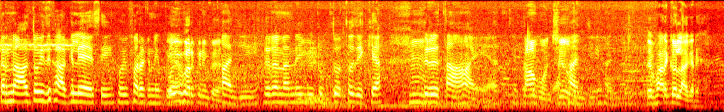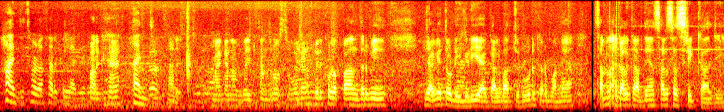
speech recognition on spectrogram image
ਕਰਨਾਲ ਤੋਂ ਹੀ ਦਿਖਾ ਕੇ ਲਿਆਏ ਸੀ ਕੋਈ ਫ਼ਰਕ ਨਹੀਂ ਪਿਆ। ਕੋਈ ਫ਼ਰਕ ਨਹੀਂ ਪਿਆ। ਹਾਂਜੀ ਫਿਰ ਇਹਨਾਂ ਨੇ YouTube ਤੋਂ ਉੱਥੋਂ ਦੇਖਿਆ ਫਿਰ ਤਾਂ ਆਏ ਆ ਇੱਥੇ। ਤਾਂ ਪਹੁੰਚੇ ਹੋ ਹਾਂਜੀ ਹਾਂਜੀ। ਤੇ ਫ਼ਰਕ ਲੱਗ ਰਿਹਾ? ਹਾਂਜੀ ਥੋੜਾ ਫ਼ਰਕ ਲੱਗ ਰਿਹਾ। ਫ਼ਰਕ ਹੈ? ਹਾਂਜੀ। ਅਰੇ ਮੈਂ ਕਹਿੰਦਾ ਬਈ ਤੰਦਰੁਸਤ ਹੋ ਜਾਣ। ਬਿਲਕੁਲ ਆਪਾਂ ਅੰਦਰ ਵੀ ਜਾ ਕੇ ਤੁਹਾਡੀ ਜਿਹੜੀ ਹੈ ਗੱਲਬਾਤ ਜ਼ਰੂਰ ਕਰਵਾਉਂਦੇ ਆ ਸਰ ਨਾਲ ਗੱਲ ਕਰਦੇ ਆ ਸਰ ਸਤਿ ਸ੍ਰੀ ਅਕਾਲ ਜੀ।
